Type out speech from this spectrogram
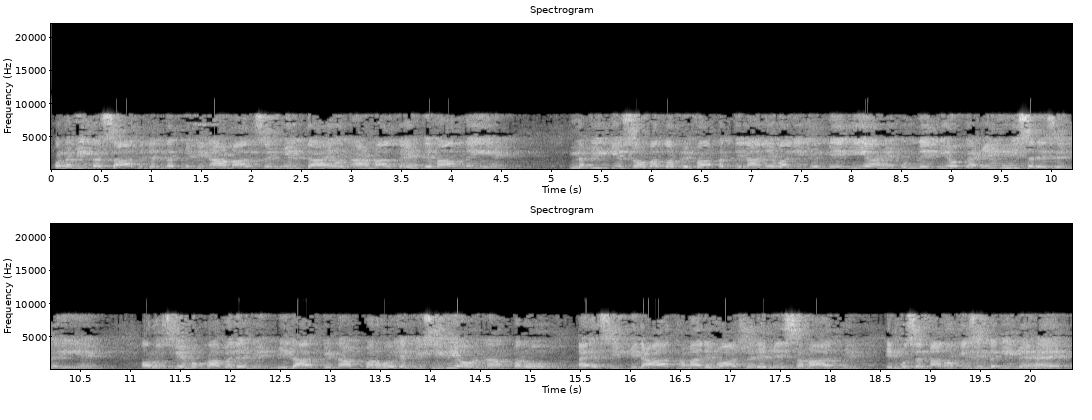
اور نبی کا ساتھ جنت میں جن اعمال سے ملتا ہے، ان اعمال کا اہتمام نہیں ہے۔ نبی کی صحبت اور رفاقت دلانے والی جو نیکیاں ہیں، ان نیکیوں کا علم ہی سرے سے نہیں ہے۔ اور اس کے مقابلے میں میلاد کے نام پر ہو یا کسی بھی اور نام پر ہو، ایسی بدعات ہمارے معاشرے میں، سماج میں، ان مسلمانوں کی زندگی میں ہے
